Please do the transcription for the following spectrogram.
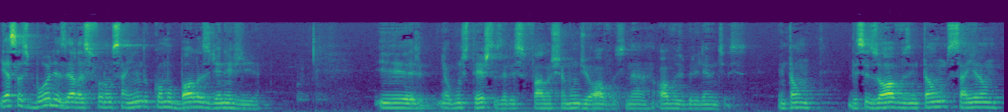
E essas bolhas elas foram saindo como bolas de energia. E em alguns textos eles falam, chamam de ovos, né, ovos brilhantes. Então, desses ovos, então saíram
